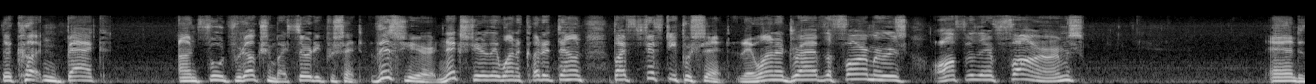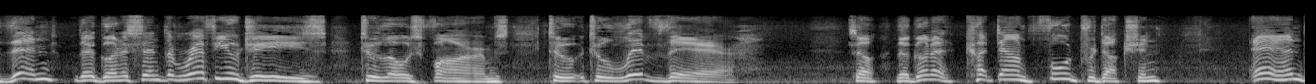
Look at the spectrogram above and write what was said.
they're cutting back on food production by 30% this year. Next year, they want to cut it down by 50%. They want to drive the farmers off of their farms. And then they're going to send the refugees to those farms to, to live there. So they're going to cut down food production and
